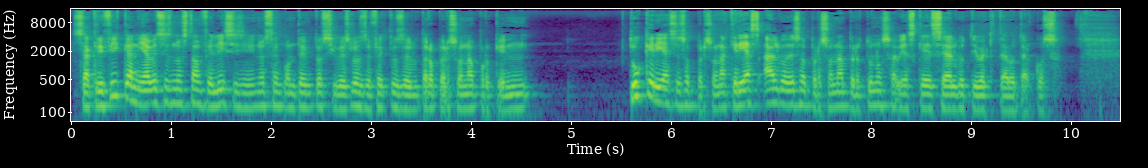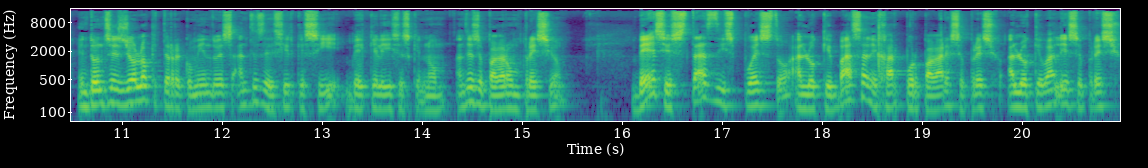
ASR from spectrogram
sacrifican y a veces no están felices y no están contentos si ves los defectos de otra persona porque tú querías esa persona, querías algo de esa persona, pero tú no sabías que ese algo te iba a quitar otra cosa. Entonces yo lo que te recomiendo es, antes de decir que sí, ve que le dices que no. Antes de pagar un precio, Ve si estás dispuesto a lo que vas a dejar por pagar ese precio, a lo que vale ese precio.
